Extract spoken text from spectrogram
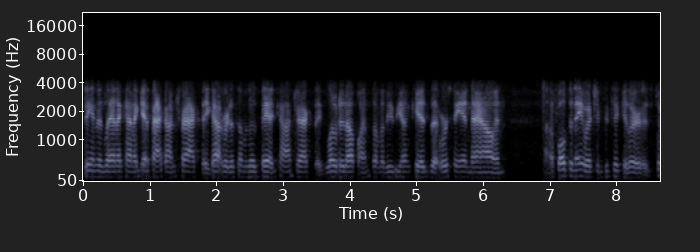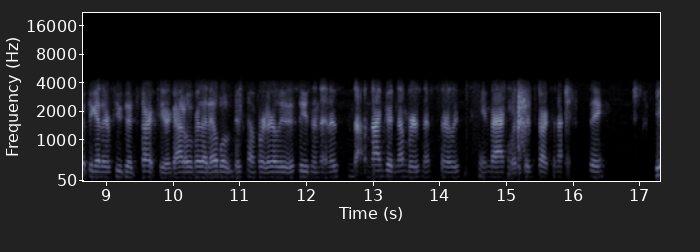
seeing Atlanta kind of get back on track. They got rid of some of those bad contracts. They've loaded up on some of these young kids that we're seeing now, and uh, Foltynewicz in particular has put together a few good starts here. Got over that elbow discomfort earlier this season, and it's not not good numbers necessarily. Came back with a good start tonight. See. Yeah,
